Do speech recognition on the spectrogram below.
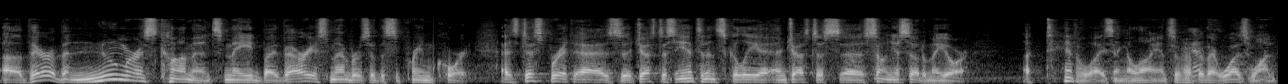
Uh, there have been numerous comments made by various members of the Supreme Court, as disparate as uh, Justice Antonin Scalia and Justice uh, Sonia Sotomayor. A tantalizing alliance, if ever yes. there was one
